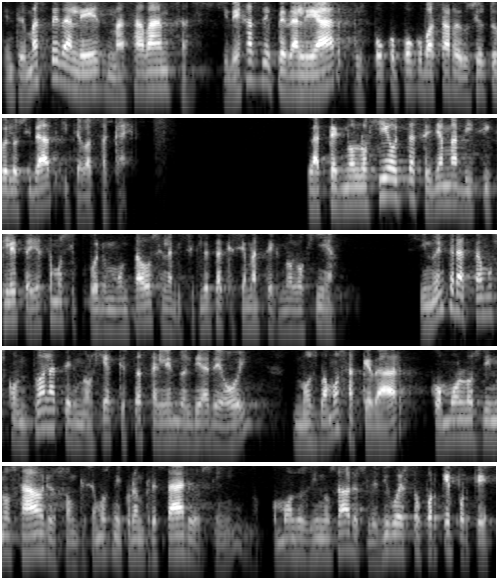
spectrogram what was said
Entre más pedalees, más avanzas. Si dejas de pedalear, pues poco a poco vas a reducir tu velocidad y te vas a caer. La tecnología ahorita se llama bicicleta, ya estamos montados en la bicicleta que se llama tecnología. Si no interactamos con toda la tecnología que está saliendo el día de hoy, nos vamos a quedar como los dinosaurios, aunque seamos microempresarios, ¿sí? Como los dinosaurios. Y les digo esto ¿por qué? Porque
